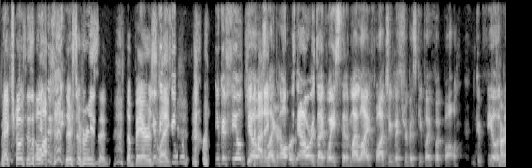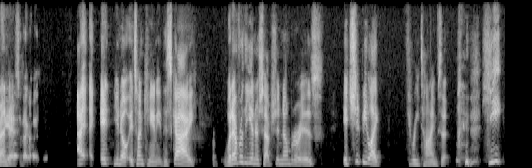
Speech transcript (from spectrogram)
Beck Jones is lot. feel- There's a reason the Bears You like feel, you could feel outta like here. all those hours I've wasted of my life watching Mr. Trubisky play football. You could feel It's it he horrendous. answered that question. I I- it you know it's uncanny. This guy, whatever the interception number is, it should be like three times it. he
